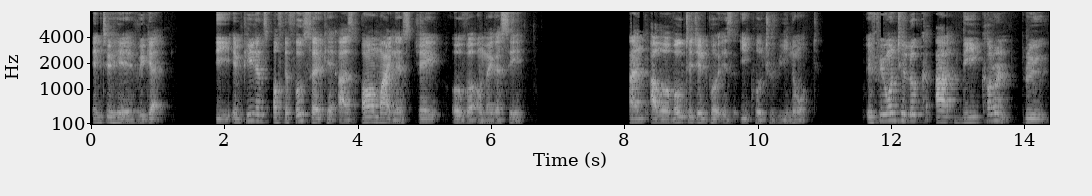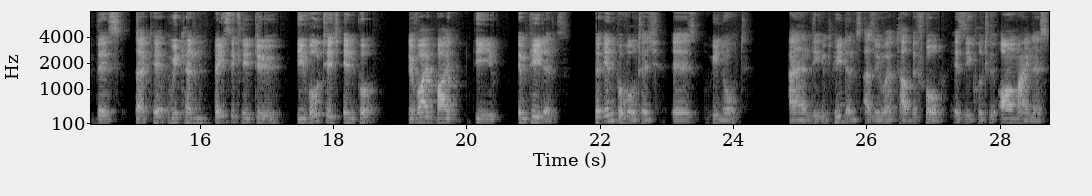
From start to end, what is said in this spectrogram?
into here, we get the impedance of the full circuit as R minus J over omega C. And our voltage input is equal to V naught. If we want to look at the current through this circuit, we can basically do the voltage input divided by the impedance. The input voltage is V naught and the impedance as we worked out before is equal to R minus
